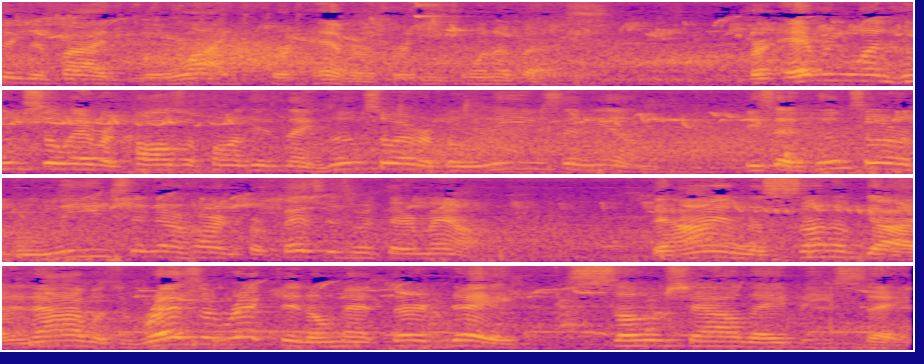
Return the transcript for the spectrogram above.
signified life forever for each one of us. For everyone whomsoever calls upon his name, whomsoever believes in him, he said, Whomsoever believes in their heart and professes with their mouth that I am the Son of God and I was resurrected on that third day, so shall they be saved.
